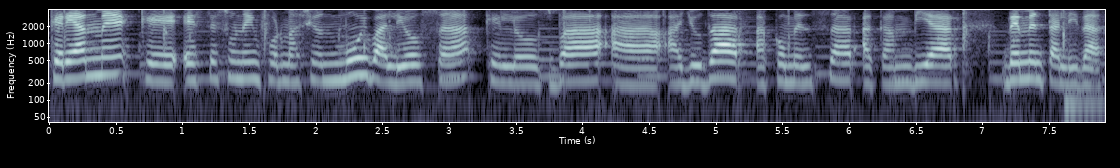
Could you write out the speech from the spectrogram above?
Créanme que esta es una información muy valiosa que los va a ayudar a comenzar a cambiar de mentalidad.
